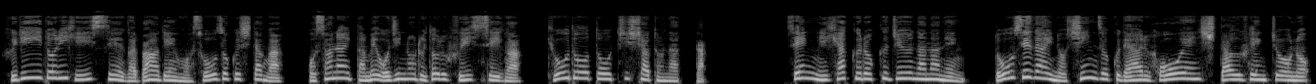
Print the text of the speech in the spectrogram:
フリードリヒ一世がバーデンを相続したが、幼いため叔父のルドルフ一世が共同統治者となった。1267年、同世代の親族であるホーエンシュタウフェン朝の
